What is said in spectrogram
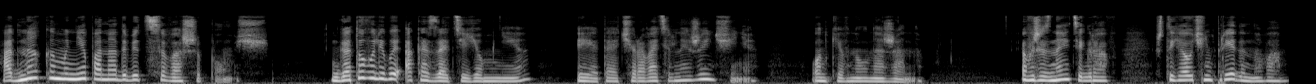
«Однако мне понадобится ваша помощь. Готовы ли вы оказать ее мне и этой очаровательной женщине?» Он кивнул на Жанну. «Вы же знаете, граф, что я очень предана вам»,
